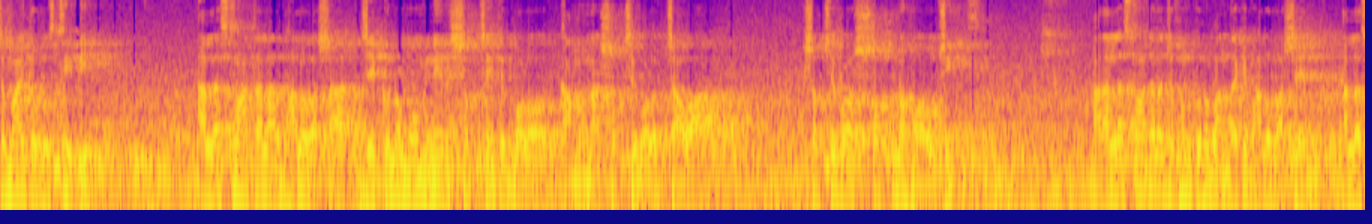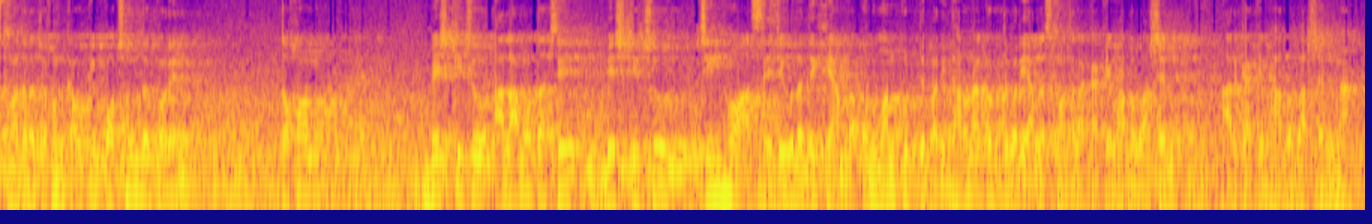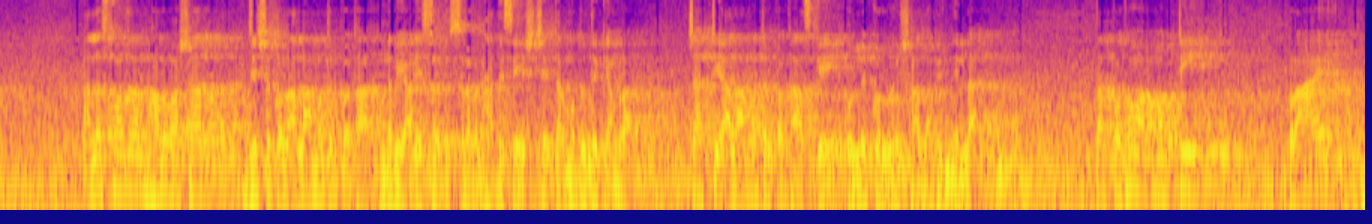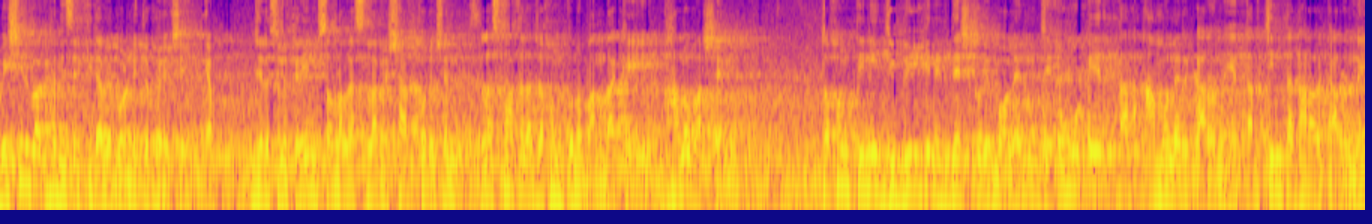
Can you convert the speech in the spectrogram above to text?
সময়ত উপস্থিতি, আল্লাহ সুমাতালার ভালোবাসা, যে কোনো মমিনের সবচেয়ে বড় কামনা, সবচেয়ে বড় চাওয়া, সবচেয়ে বড় স্বপ্ন হওয়া উচিত। আর আল্লাহ সুমাতালা যখন কোনো বান্দাকে ভালোবাসেন, আল্লাহ সুমাতালা যখন কাউকে পছন্দ করেন, তখন বেশ কিছু আলামত আছে, বেশ কিছু চিহ্ন আছে, যেগুলো দেখে আমরা অনুমান করতে পারি, ধারণা করতে পারি আল্লাহ সুমাতালা কাকে ভালোবাসেন আর কাকে ভালোবাসেন না। আল্লাহ সুমাতালার ভালোবাসার যে সকল আলামতের কথা নবী আলি সালাতামের হাদিসে এসছে, তার মধ্যে থেকে আমরা চারটি আলামতের কথা আজকে উল্লেখ করব ইনশাআল্লাহ বিদিল্লা তার প্রথম আলামতটি প্রায় বেশিরভাগ হাদিসের কিতাবে বর্ণিত হয়েছে এবং যে রসুল করিম সাল্লাহ সাল্লাম ইরশাদ করেছেন, আল্লাহ সুমাতালা যখন কোনো বান্দাকে ভালোবাসেন, তখন তিনি জিবরিলকে নির্দেশ করে বলেন যে অমুকের তার আমলের কারণে, তার চিন্তাধারার কারণে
